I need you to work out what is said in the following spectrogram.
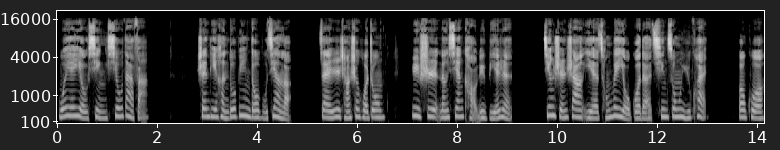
我也有幸修大法，身体很多病都不见了。在日常生活中，遇事能先考虑别人，精神上也从未有过的轻松愉快，包括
